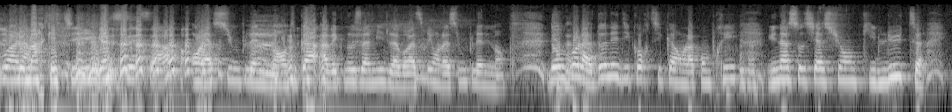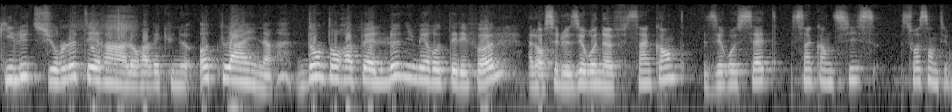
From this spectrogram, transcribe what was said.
Voilà. Le marketing. C'est ça, on l'assume pleinement. En tout cas, avec nos amis de la brasserie, on l'assume pleinement. Donc voilà, Donner di Cortica, on l'a compris, une association qui lutte, qui lutte sur le terrain, alors avec une hotline dont on rappelle le numéro de téléphone. Alors c'est le 09 50 07 56 71.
